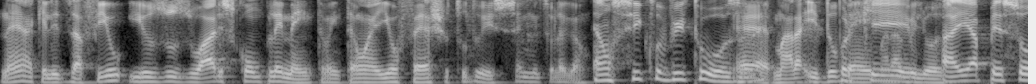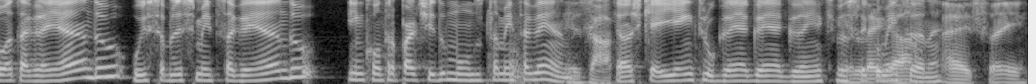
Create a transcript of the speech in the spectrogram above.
né, aquele desafio e os usuários complementam. Então, aí eu fecho tudo isso. Isso é muito legal. É um ciclo virtuoso, é, né? e do Porque bem, maravilhoso. aí a pessoa está ganhando, o estabelecimento está ganhando em contrapartida, o mundo também está ganhando. Exato. Eu acho que aí entra o ganha, ganha, ganha que você é comentou, né? É isso aí.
